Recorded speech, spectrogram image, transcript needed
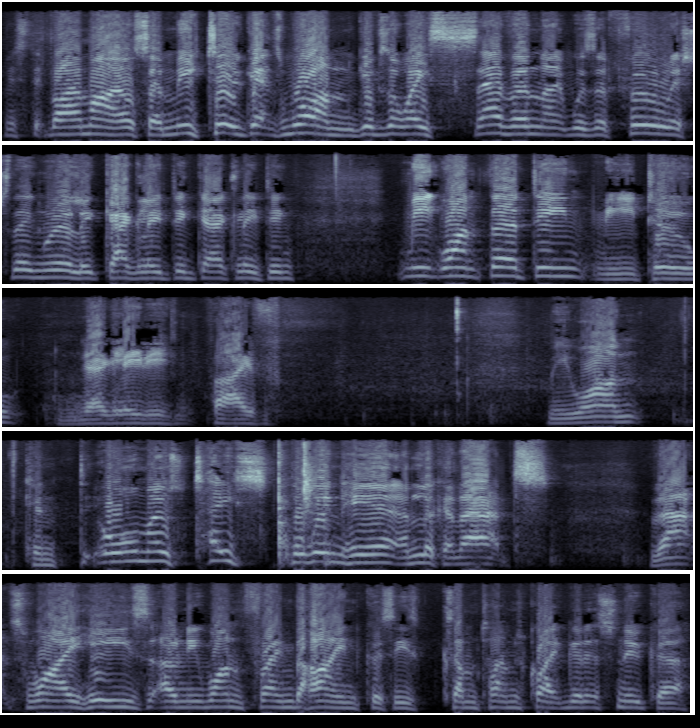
Missed it by a mile. So me too gets one, gives away seven. It was a foolish thing, really. Calculating, calculating. Me one, 13. Me two, calculating, five. Me one can t- almost taste the win here, and look at that. That's why he's only one frame behind because he's sometimes quite good at snooker.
